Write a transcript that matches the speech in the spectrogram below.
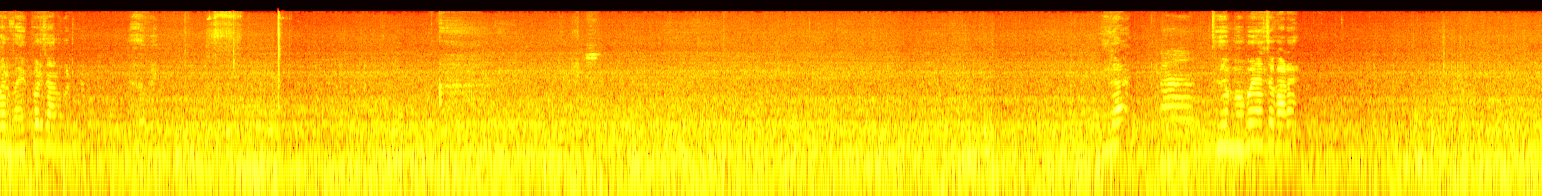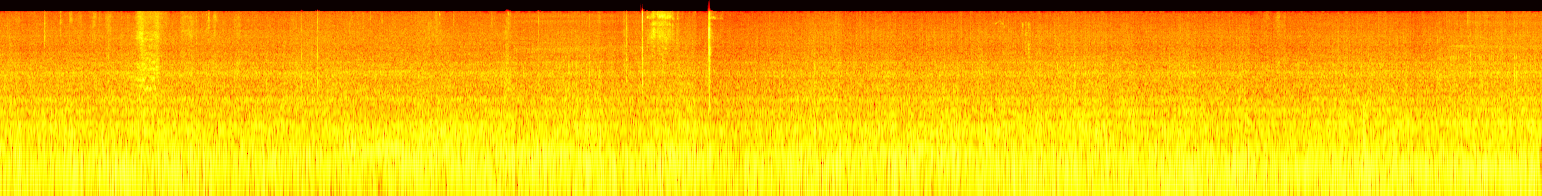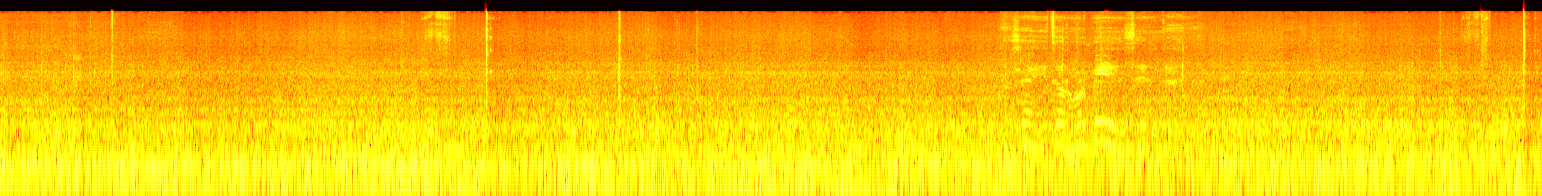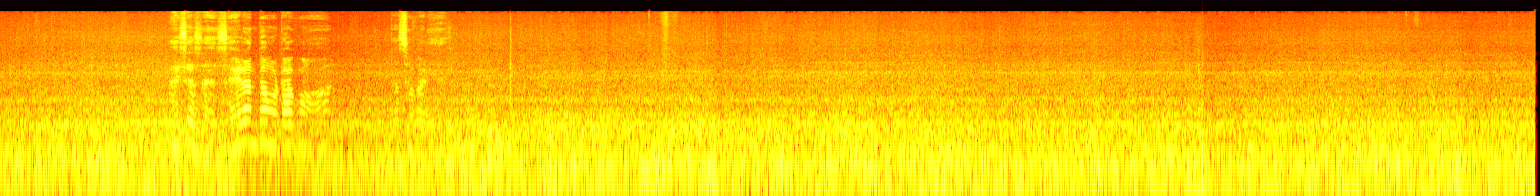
पर चालू करना हाँ भाई। नीला तुझ्या मोबाईलचं काढाय तो रोड पे से ऐसे साईड अंता उठाको तसं गाडी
